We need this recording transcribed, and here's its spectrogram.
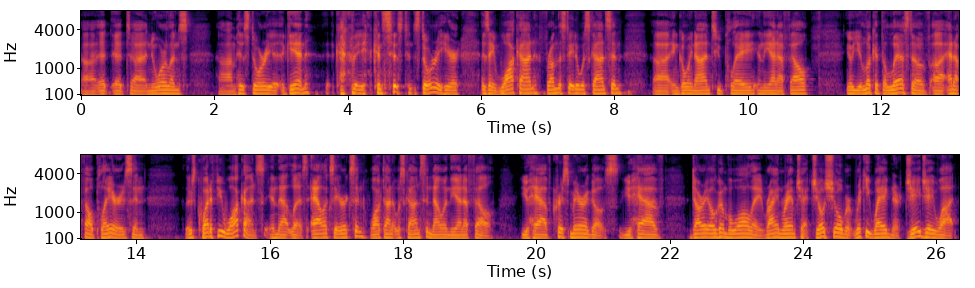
uh, at, at uh, New Orleans. Um, his story again, kind of a consistent story here, as a walk-on from the state of Wisconsin uh, and going on to play in the NFL. You know, you look at the list of uh, NFL players, and there's quite a few walk-ons in that list. Alex Erickson walked on at Wisconsin, now in the NFL. You have Chris Maragos. You have Dare Ogunbowale, Ryan Ramczyk, Joe Schobert, Ricky Wagner, J.J. Watt,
